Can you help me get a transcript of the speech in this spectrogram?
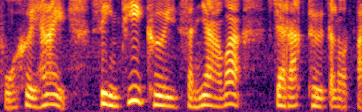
ผัวเคยให้ สิ่งที่เคยสัญญาว่าจะรักเธอตลอดไป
